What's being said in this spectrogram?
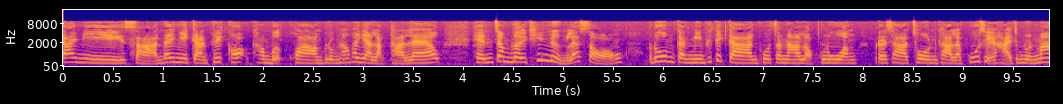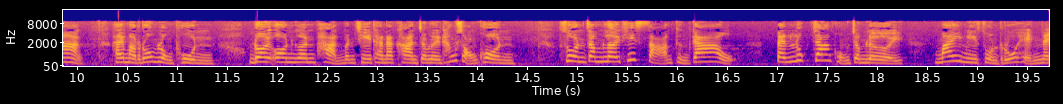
ได้มีสารได้มีการพิเคราะห์คำเบิกความรวมทั้งพยานหลักฐานแล้ว เห็นจำเลยที่ 1 และ 2 ร่วมกันมีพฤติการโฆษณาหลอกลวง ประชาชนค่ะ และผู้เสียหายจำนวนมาก ให้มาร่วมลงทุน โดยโอนเงินผ่านบัญชีธนาคารจำเลยทั้งสองคน ส่วนจำเลยที่3ถึง9เป็นลูกจ้างของจำเลย ไม่มีส่วนรู้เห็นใน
